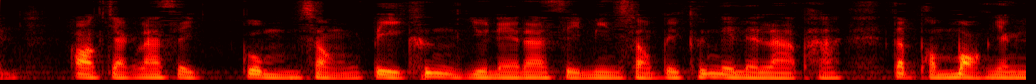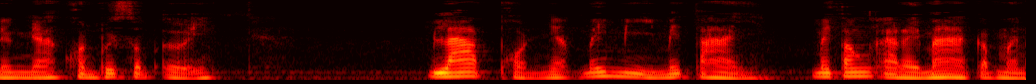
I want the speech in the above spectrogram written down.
68 ออกจากราศีกุม 2 ปีครึ่ง อยู่ในราศีมีน 2 ปีครึ่งในเรือนลาภะแต่ผมบอกอย่างหนึ่งนะ คนพฤษภเอ๋ยลาบผลเนี่ยไม่มีไม่ตาย ไม่ต้องอะไรมากกับมัน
